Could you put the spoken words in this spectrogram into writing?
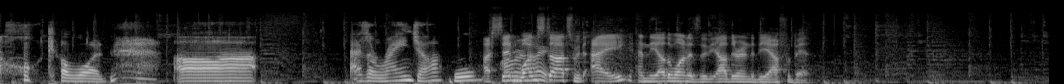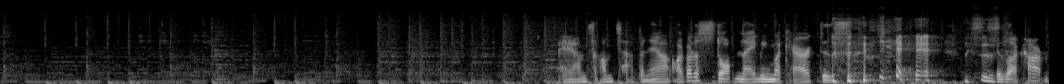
Oh, come on. Uh, as a ranger? Well, I said don't one know. starts with A, and the other one is at the other end of the alphabet. Man, I'm, I'm tapping out. I got to stop naming my characters yeah, this is because I can't.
